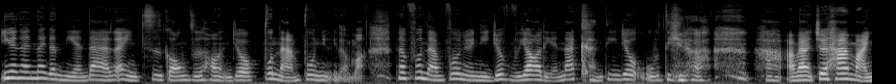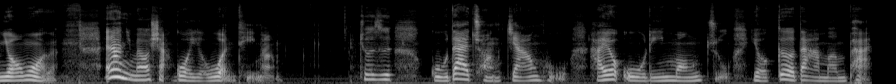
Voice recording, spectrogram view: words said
因为在那个年代来说，你自宫之后，你就不男不女了嘛。那不男不女，你就不要脸，那肯定就无敌了。哈，啊，不，就是他蛮幽默的。哎，那你没有想过一个问题吗？就是古代闯江湖，还有武林盟主，有各大门派。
